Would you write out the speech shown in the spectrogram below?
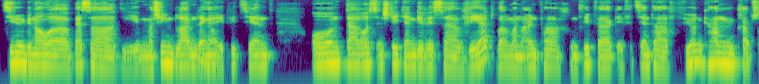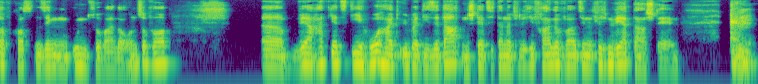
zielgenauer, besser, die Maschinen bleiben länger genau. effizient. Und daraus entsteht ja ein gewisser Wert, weil man einfach ein Triebwerk effizienter führen kann, Treibstoffkosten sinken und so weiter und so fort. Äh, wer hat jetzt die Hoheit über diese Daten, stellt sich dann natürlich die Frage, weil sie natürlich einen Wert darstellen.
